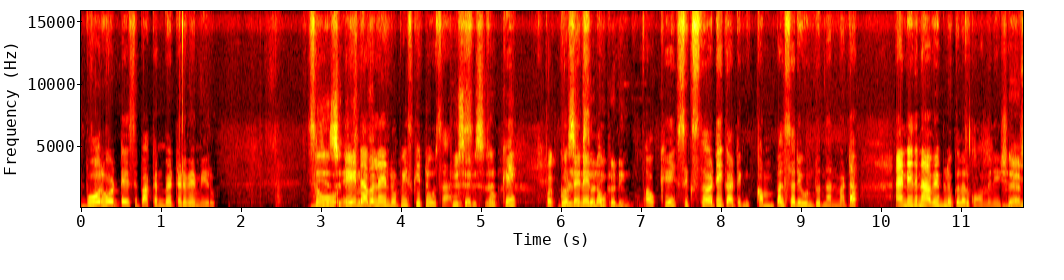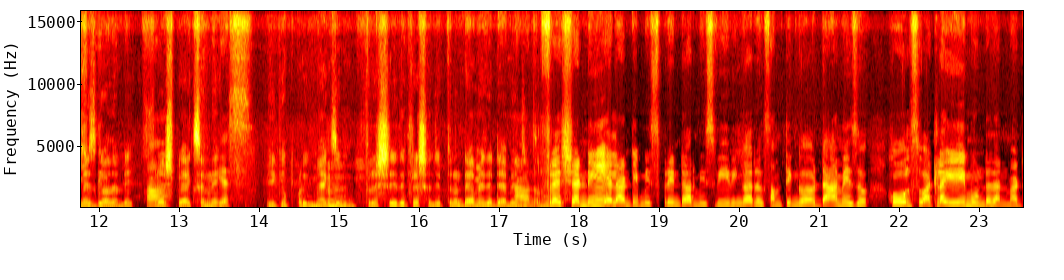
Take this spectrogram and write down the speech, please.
బోర్ కొట్టేసి పక్కన పెట్టడమే మీరు. సో ఎయిట్ డబల్ నైన్ రూపీస్కి two two sarees okay cutting okay six thirty cutting compulsory ఉంటుంది అనమాట అండ్ ఇది navy blue colour combination damage కాదండి ఫ్రెష్ ప్యాక్స్ అన్ని. ఎస్ మీకు ఎప్పటికి మాక్సిమం ఫ్రెష్ అయితే ఫ్రెష్ అని చెప్తున్నాను డ్యామేజ్ డ్యామేజ్ చెప్తున్నాను. ఫ్రెష్ అండి ఎలాంటి miss print or miss weaving or something damage holes అట్లా ఏమి ఉండదు అనమాట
